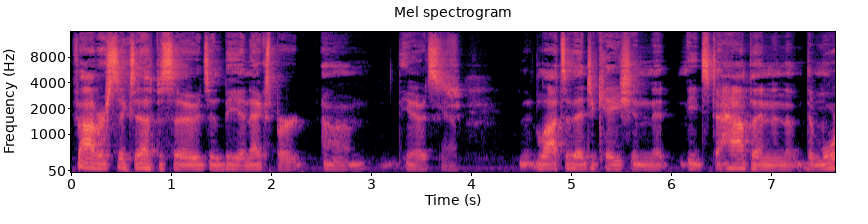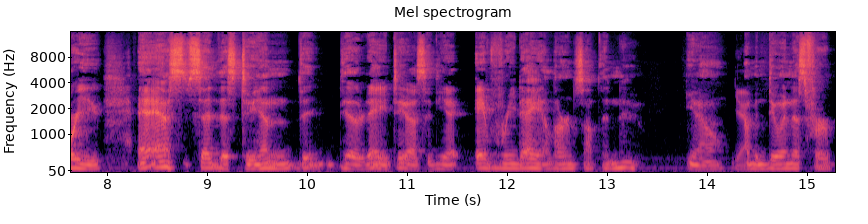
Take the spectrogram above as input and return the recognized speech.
five or six episodes and be an expert. Um, you know, it's, yeah lots of education that needs to happen. And the, the more you, and I said this to him the, the, other day too. I said, you know, every day I learn something new. You know, yeah. I've been doing this for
